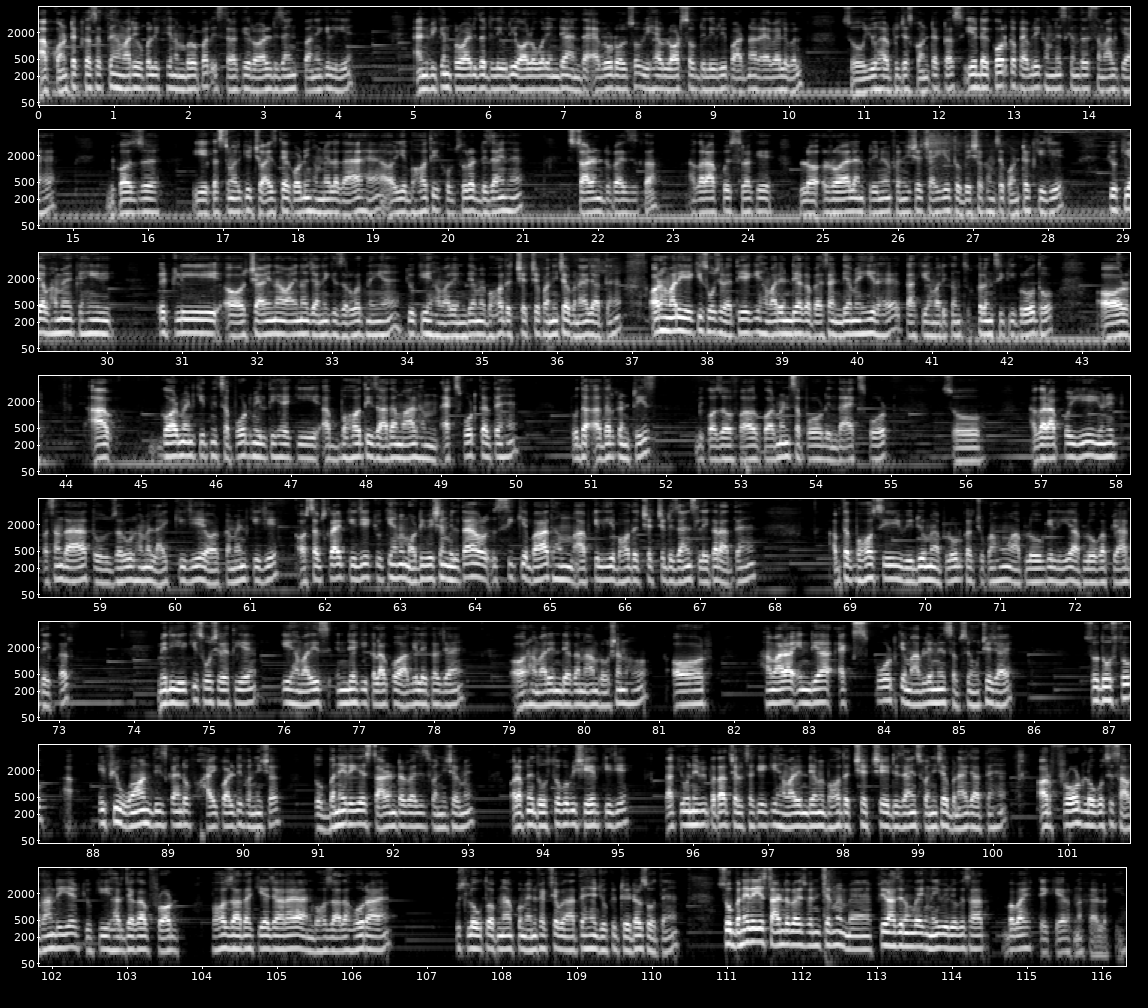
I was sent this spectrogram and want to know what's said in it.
आप कांटेक्ट कर सकते हैं हमारे ऊपर लिखे नंबरों पर इस तरह के रॉयल डिज़ाइन पाने के लिए। And we can provide the delivery all over India and the abroad also we have lots of delivery partner available so you have to just contact us ये डेकोर का फैब्रिक हमने इसके अंदर इस्तेमाल किया है। बिकॉज़ ये कस्टमर की चॉइस के अकॉर्डिंग हमने लगाया है और ये बहुत ही खूबसूरत डिज़ाइन है स्टार एंटरप्राइजेज का। अगर आपको इस तरह के रॉयल एंड प्रीमियम फर्नीचर चाहिए तो बेशक हमसे कांटेक्ट कीजिए। क्योंकि अब हमें कहीं इटली और चाइना, वाइना जाने की ज़रूरत नहीं है, क्योंकि हमारे इंडिया में बहुत अच्छे अच्छे फर्नीचर बनाए जाते हैं। और हमारी एक ही सोच रहती है कि हमारे इंडिया का पैसा इंडिया में ही रहे, ताकि हमारी करेंसी की ग्रोथ हो। और आप गवर्नमेंट की इतनी सपोर्ट मिलती है कि अब बहुत ही ज़्यादा माल हम एक्सपोर्ट करते हैं to the other countries because of our government support in the export so अगर आपको ये यूनिट पसंद आया तो ज़रूर हमें लाइक कीजिए और कमेंट कीजिए और सब्सक्राइब कीजिए क्योंकि हमें मोटिवेशन मिलता है और इसी के बाद हम आपके लिए बहुत अच्छे अच्छे डिज़ाइंस लेकर आते हैं। अब तक बहुत सी वीडियो मैं अपलोड कर चुका हूँ आप लोगों के लिए, आप लोगों का प्यार देखकर। मेरी एक ही सोच रहती है कि हमारी इस इंडिया की कला को आगे लेकर जाएँ और हमारे इंडिया का नाम रोशन हो और हमारा इंडिया एक्सपोर्ट के मामले में सबसे ऊँचे जाए। सो दोस्तों if you want this kind of high quality furniture तो बने रहिए स्टार एंटरप्राइजेस फर्नीचर में और अपने दोस्तों को भी शेयर कीजिए ताकि उन्हें भी पता चल सके कि हमारे इंडिया में बहुत अच्छे अच्छे डिज़ाइंस फर्नीचर बनाए जाते हैं और फ्रॉड लोगों से सावधान रहिए क्योंकि हर जगह फ्रॉड बहुत ज़्यादा किया जा रहा है एंड बहुत ज़्यादा हो रहा है। कुछ लोग तो अपने आप को मैन्युफैक्चर बनाते हैं जो कि ट्रेडर्स होते हैं। सो बने रहिए स्टार एंटरप्राइज फर्नीचर में, मैं फिर हाजिर रहूँगा एक नई वीडियो के साथ। बाय टेक केयर अपना ख्याल रखिए।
